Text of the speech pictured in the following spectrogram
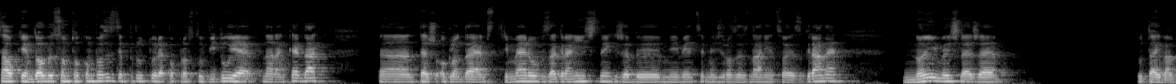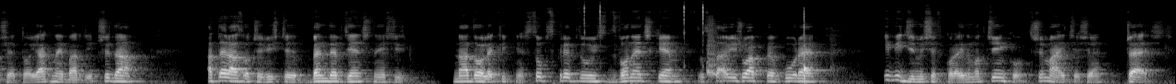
całkiem dobre. Są to kompozycje, które po prostu widuję na rankedach. E, Też oglądałem streamerów zagranicznych, żeby mniej więcej mieć rozeznanie, co jest grane. No i myślę, że tutaj Wam się to jak najbardziej przyda. A teraz oczywiście będę wdzięczny, jeśli na dole klikniesz subskrybuj z dzwoneczkiem, zostawisz łapkę w górę i widzimy się w kolejnym odcinku. Trzymajcie się, cześć!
